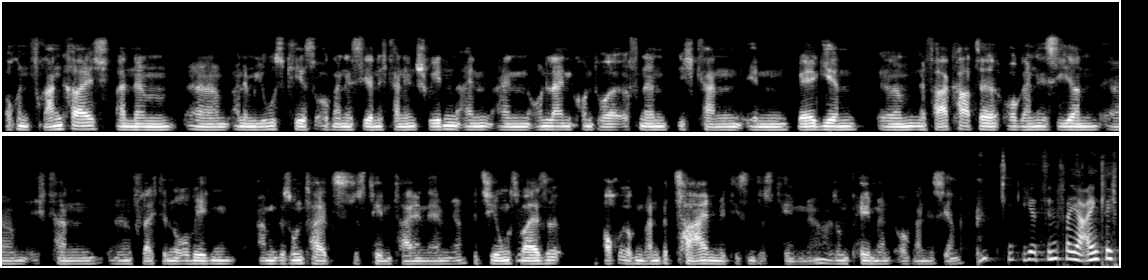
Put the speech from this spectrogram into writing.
auch in Frankreich an einem, äh, einem Use Case organisieren. Ich kann in Schweden ein, ein Online-Konto eröffnen. Ich kann in Belgien ähm, eine Fahrkarte organisieren. Ähm, ich kann äh, vielleicht in Norwegen am Gesundheitssystem teilnehmen, ja, beziehungsweise auch irgendwann bezahlen mit diesen Systemen, ja, also ein Payment organisieren. Jetzt sind wir ja eigentlich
